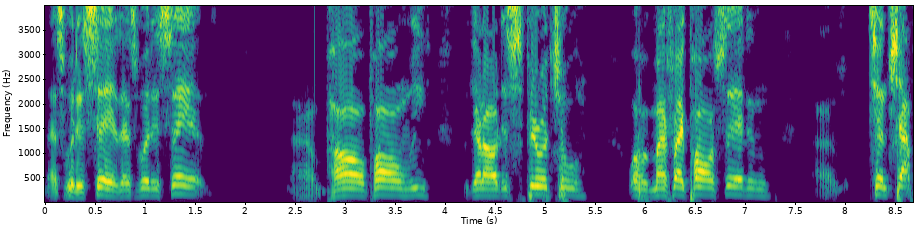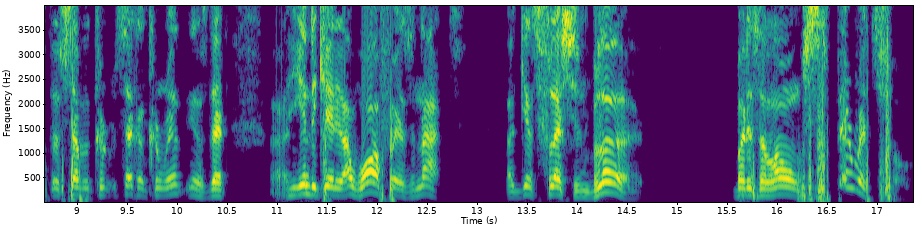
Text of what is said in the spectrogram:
That's what it said. That's what it said. Um, Paul, Paul, we, we got all this spiritual. Well, matter of fact, Paul said in uh, 10th chapter, of 2nd Corinthians that uh, he indicated our warfare is not against flesh and blood, but it's along spiritual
